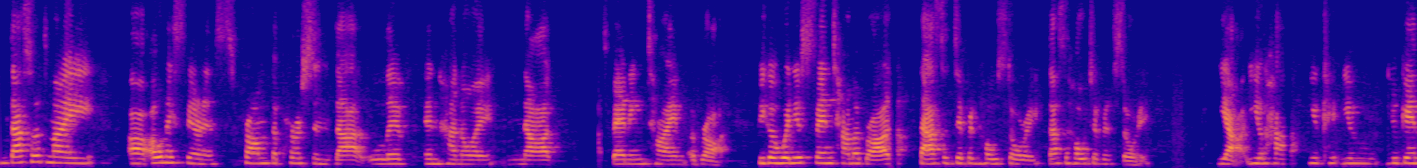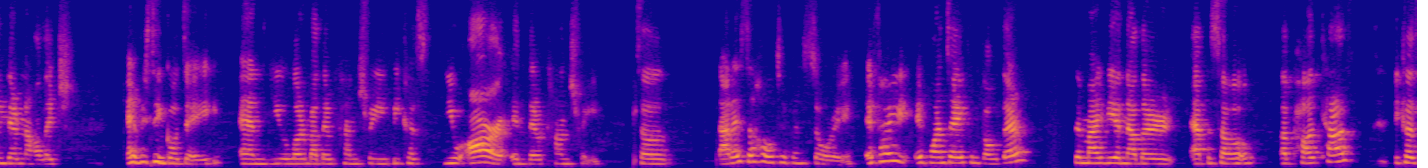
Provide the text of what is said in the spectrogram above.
that's what my uh, own experience from the person that live in Hanoi, not spending time abroad. Because when you spend time abroad, that's a different whole story. That's a whole different story. Yeah, you have you can you you gain their knowledge every single day and you learn about their country because you are in their country. So that is a whole different story. If i if one day i can go there there might be another episode of podcast because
